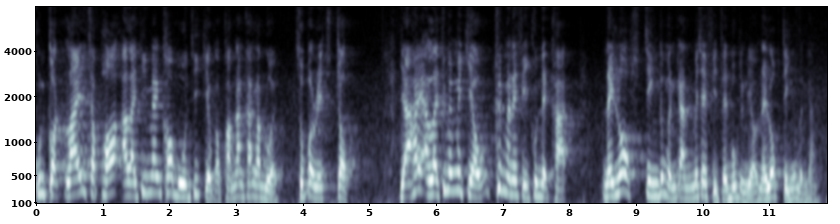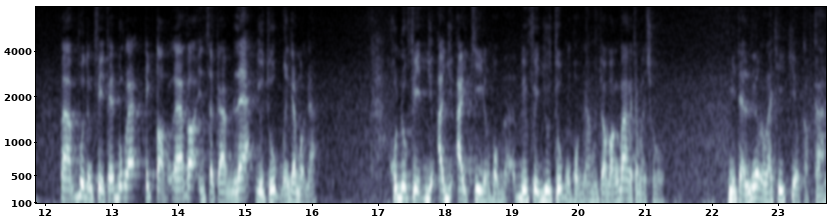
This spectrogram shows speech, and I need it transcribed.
คุณกดไลค์เฉพาะอะไรที่แม่งข้อมูลที่เกี่ยวกับความนั่งข้างร่ำรวยซูเปอร์ริชจบ อย่าให้อะไรที่แม่งไม่เกี่ยวขึ้นมาในฟีดคุณเด็ดขาด ในโลกจริงก็เหมือนกันไม่ใช่ฟีด Facebook อย่างเดียวในโลกจริงก็เหมือนกันมาพูดถึงฟีด Facebook และ TikTok แล้วก็ Instagram และ YouTube เหมือนกันหมดนะ คุณดูฟีดไอจีของผมดูฟีด YouTube ของผมนะ ผมจะหวังบ้างจะมาโชว์ มีแต่เรื่องอะไรที่เกี่ยวกับการ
